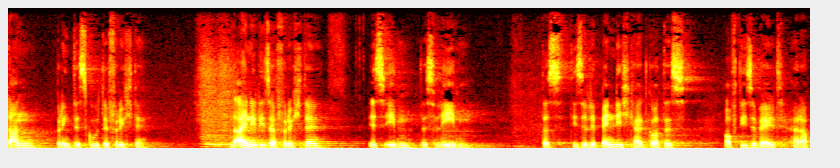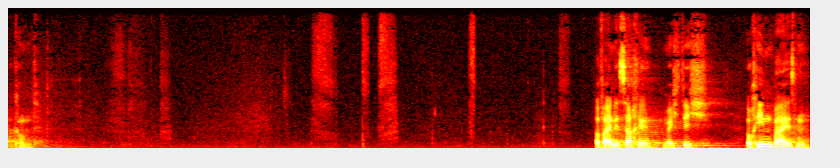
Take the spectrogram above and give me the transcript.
dann bringt es gute Früchte. Und eine dieser Früchte ist eben das Leben, dass diese Lebendigkeit Gottes auf diese Welt herabkommt. Auf eine Sache möchte ich noch hinweisen.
